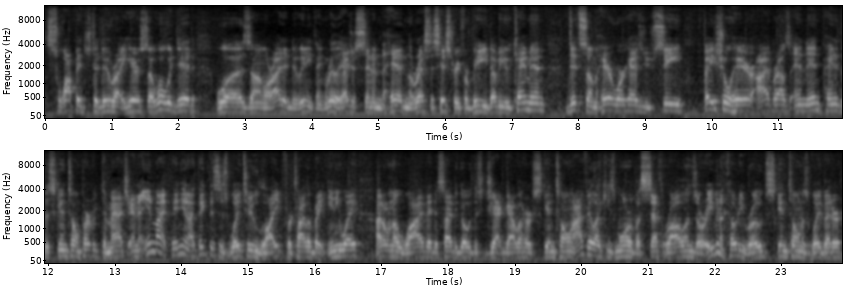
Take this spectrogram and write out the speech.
swappage to do right here. So what we did was, um, or I didn't do anything really, I just sent him the head and the rest is history for BEW. He came in, did some hair work as you see, facial hair, eyebrows, and then painted the skin tone perfect to match. And in my opinion, I think this is way too light for Tyler Bate anyway. I don't know why they decided to go with this Jack Gallagher skin tone. I feel like he's more of a Seth Rollins or even a Cody Rhodes skin tone is way better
